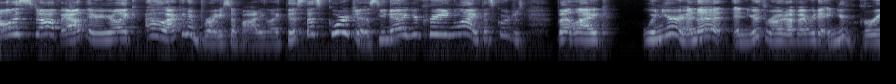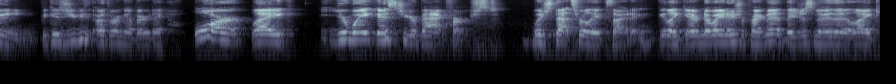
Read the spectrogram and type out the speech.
all this stuff out there, you're like, oh, I can embrace a body like this. That's gorgeous. You know, you're creating life. That's gorgeous. But like when you're in it and you're throwing up every day and you're green because you are throwing up every day, or like your weight goes to your back first, which that's really exciting. Like nobody knows you're pregnant. They just know that like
